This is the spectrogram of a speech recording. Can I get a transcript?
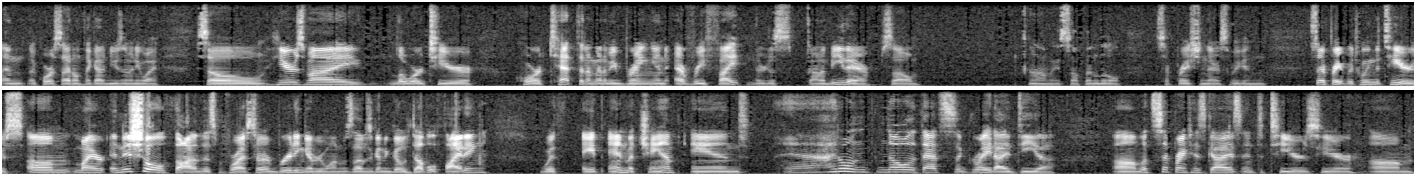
and of course I don't think I'd use them anyway. So here's my lower tier quartet that I'm going to be bringing in every fight. They're just going to be there. So um, I guess I'll put a little separation there so we can separate between the tiers. Um, my initial thought of this before I started breeding everyone was I was going to go double fighting with Ape and Machamp, and eh, I don't know that that's a great idea. Um, let's separate his guys into tiers here. Um,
